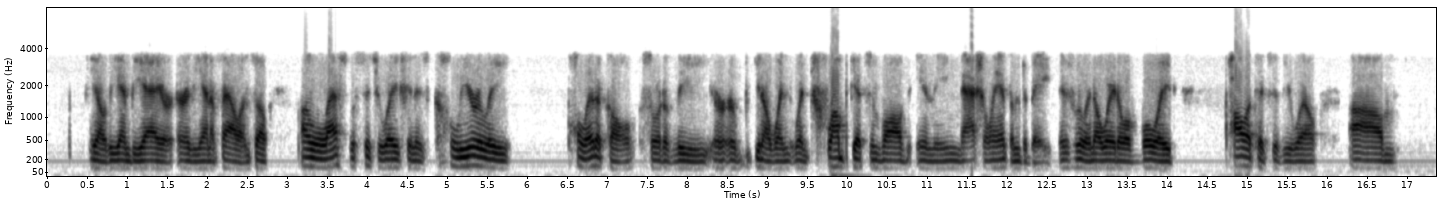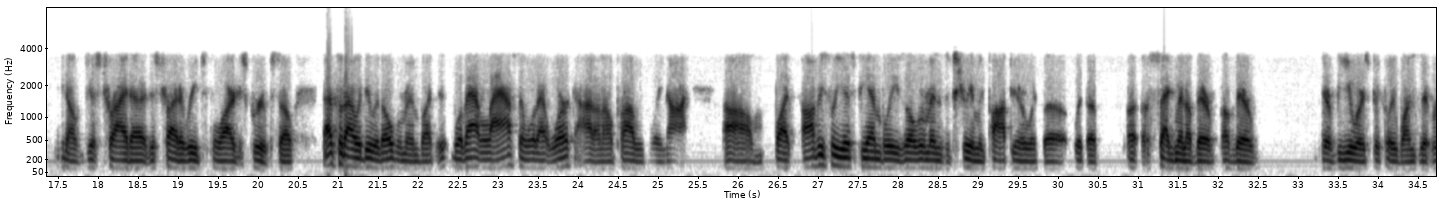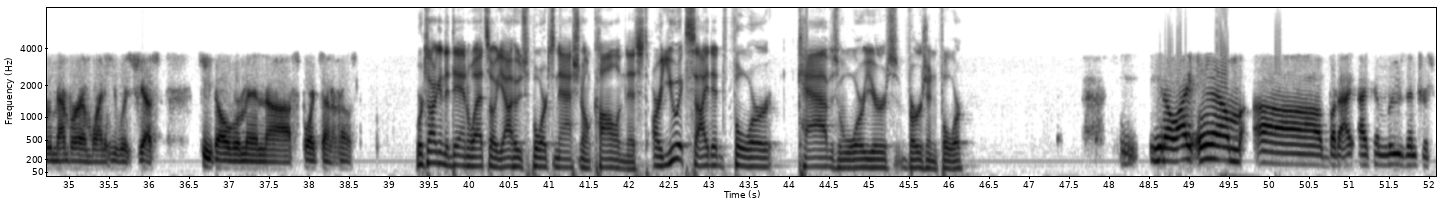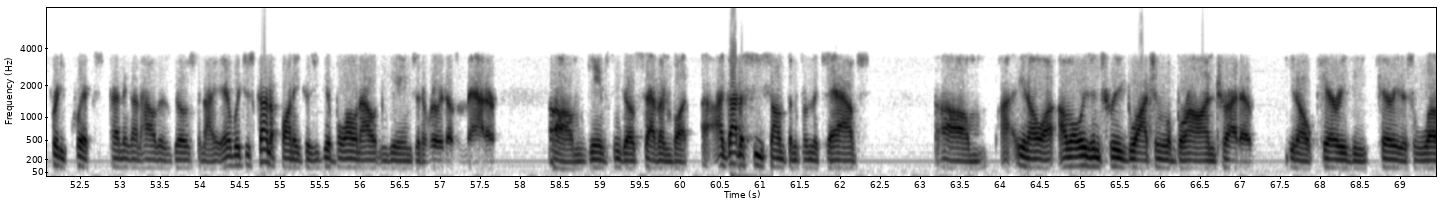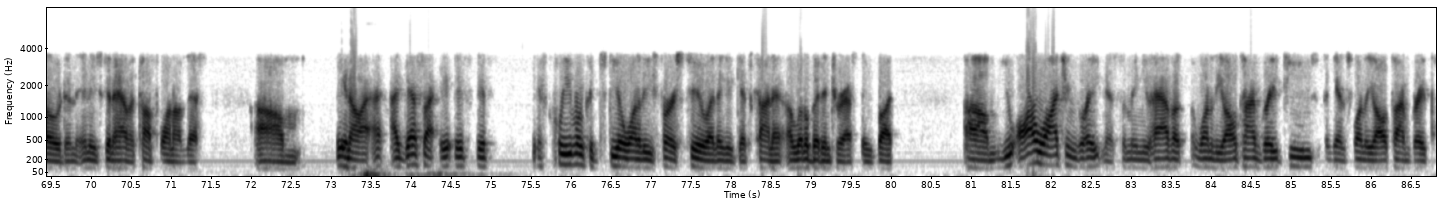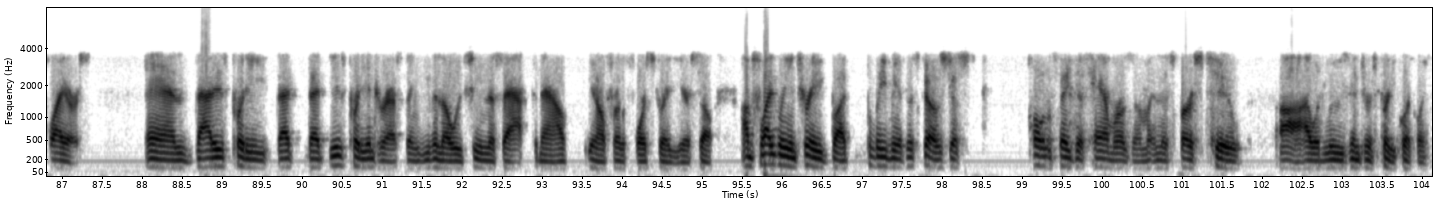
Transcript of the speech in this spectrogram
you know the NBA or, or the NFL, and so unless the situation is clearly political, sort of the or, or you know when when Trump gets involved in the national anthem debate, there's really no way to avoid politics, if you will. Um, you know, just try to just try to reach the largest group. So that's what I would do with Olbermann. But will that last and will that work? I don't know. Probably not. Um, but obviously, ESPN believes Olbermann's extremely popular with a with a, a, a segment of their of their their viewers, particularly ones that remember him when he was just Keith Olbermann, uh, Sports Center host. We're talking to Dan Wetzel, Yahoo Sports national columnist. Are you excited for Cavs Warriors version four? You know, I am, uh, but I, I can lose interest pretty quick depending on how this goes tonight, and which is kind of funny because you get blown out in games and it really doesn't matter. Um, games can go seven, but I, I got to see something from the Cavs. Um, I, you know, I, I'm always intrigued watching LeBron try to, you know, carry the carry this load, and, and he's going to have a tough one on this. Um, you know, I, I guess I, if if if Cleveland could steal one of these first two, I think it gets kind of a little bit interesting. But um, you are watching greatness. I mean, you have a, one of the all-time great teams against one of the all-time great players, and that is pretty that that is pretty interesting. Even though we've seen this act now, you know, for the fourth straight year, so I'm slightly intrigued. But believe me, if this goes just Golden State just hammers them in this first two, uh, I would lose interest pretty quickly.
